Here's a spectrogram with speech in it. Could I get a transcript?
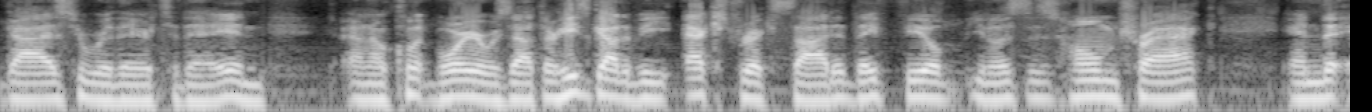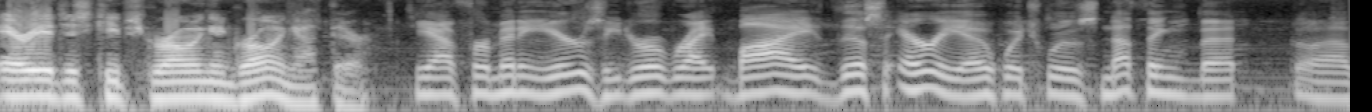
guys who were there today, and I know Clint Bowyer was out there. He's got to be extra excited. They feel, you know, this is home track, and the area just keeps growing and growing out there. Yeah, for many years he drove right by this area, which was nothing but uh,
